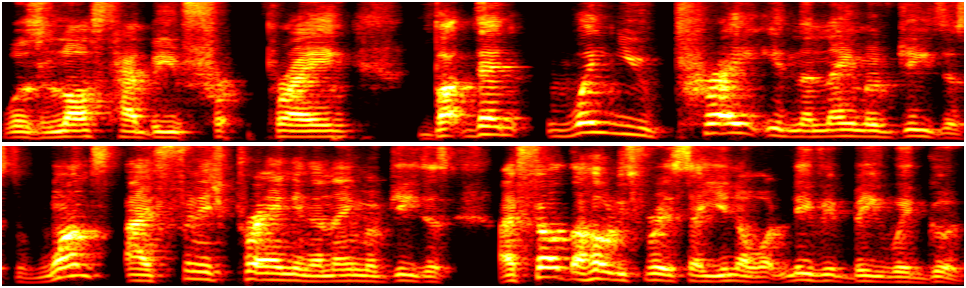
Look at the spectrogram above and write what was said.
was lost had been fr- praying. But then when you pray in the name of jesus once i finished praying in the name of jesus i felt the holy spirit say you know what? Leave it be we're good.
